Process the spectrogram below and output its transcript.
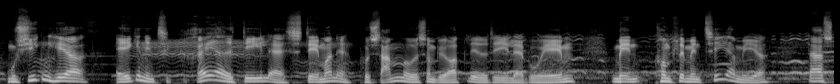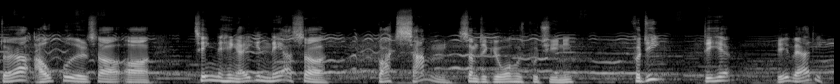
Musikken her er ikke en integreret del af stemmerne på samme måde, som vi oplevede det i La Bohème, men komplementerer mere. Der er større afbrydelser, og tingene hænger ikke nær så godt sammen, som det gjorde hos Puccini. Fordi det her, det er værdigt.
